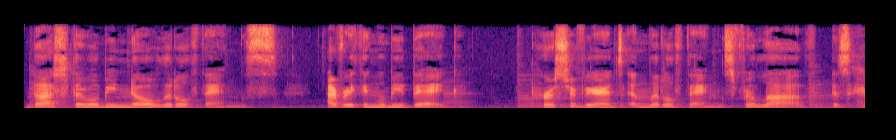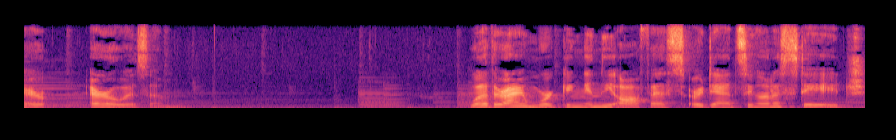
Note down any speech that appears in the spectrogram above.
Thus, there will be no little things. Everything will be big. Perseverance in little things for love is her- heroism. Whether I am working in the office or dancing on a stage,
